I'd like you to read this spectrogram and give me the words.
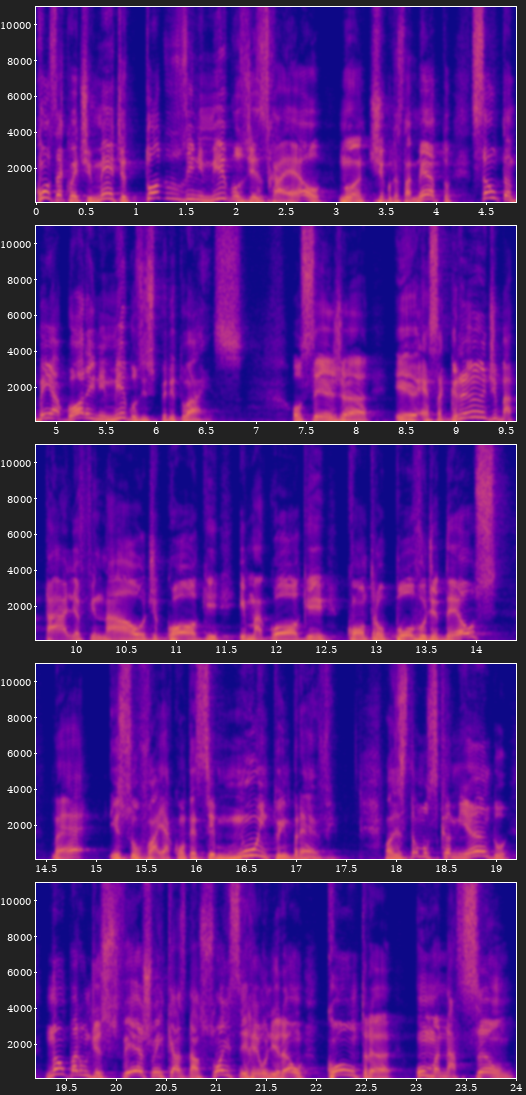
Consequentemente, todos os inimigos de Israel no Antigo Testamento são também agora inimigos espirituais. Ou seja, essa grande batalha final de Gog e Magog contra o povo de Deus, né? Isso vai acontecer muito em breve. Nós estamos caminhando não para um desfecho em que as nações se reunirão contra uma nação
